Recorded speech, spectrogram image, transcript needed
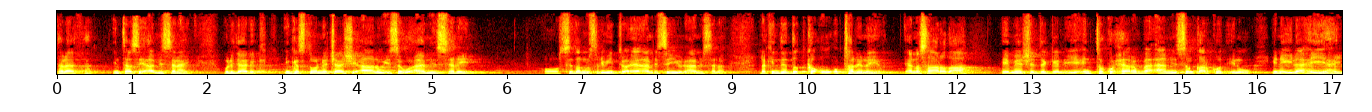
halaaa intaasay aaminsanayn walidaalik inkastoo najaashi aanu isagu aaminsanayn oo sidan muslimiintu ay aaminsan yihiin aaminsanaa laakiin dee dadka uu u talinayo ee nasaarada ah ee meesha degan iyo inta ku xeeran aaminsan qaarkood inuu inay ilaahay yahay.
